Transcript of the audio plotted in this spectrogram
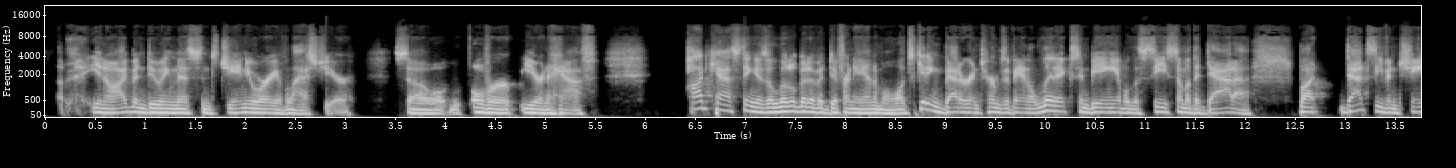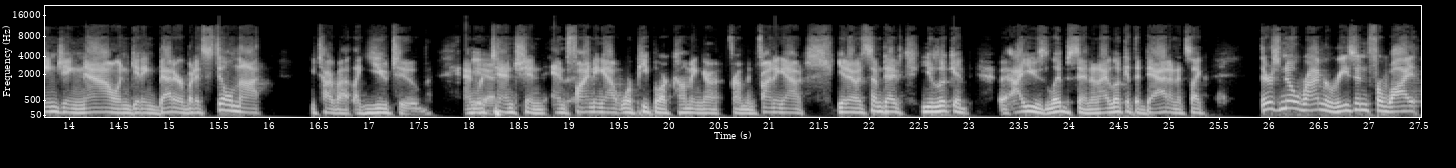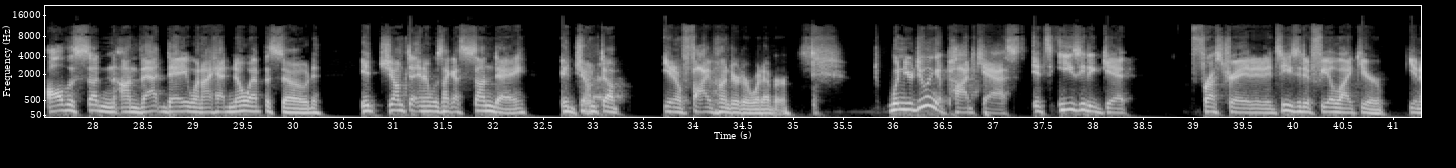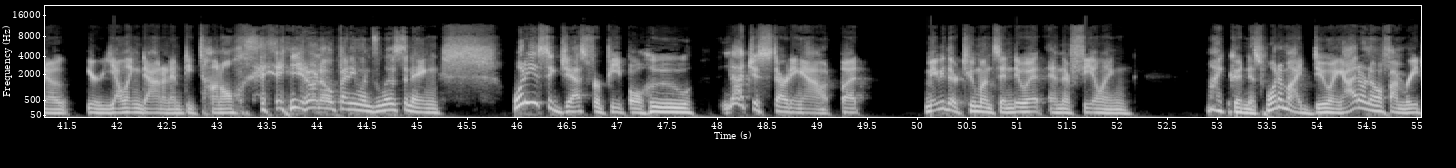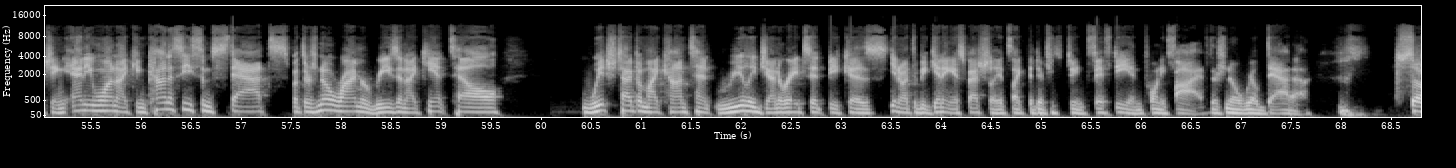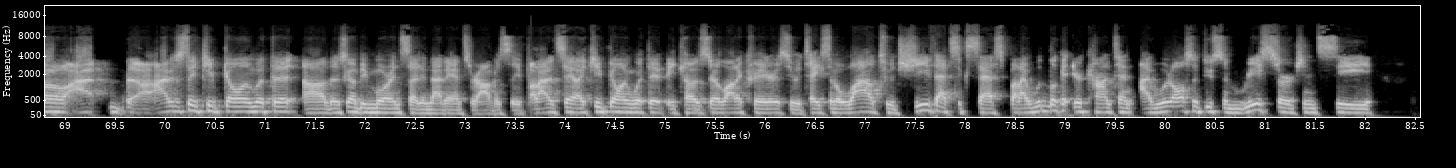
you know, I've been doing this since January of last year. So over a year and a half podcasting is a little bit of a different animal. It's getting better in terms of analytics and being able to see some of the data, but that's even changing now and getting better, but it's still not. You talk about like YouTube and yeah. retention and finding out where people are coming from and finding out, you know, sometimes you look at, I use Libsyn and I look at the data and it's like, there's no rhyme or reason for why all of a sudden on that day when I had no episode, it jumped and it was like a Sunday, it jumped up, you know, 500 or whatever when you're doing a podcast, it's easy to get frustrated. It's easy to feel like you're, you know, you're yelling down an empty tunnel. you don't know if anyone's listening. What do you suggest for people who not just starting out, but maybe they're two months into it and they're feeling, my goodness, what am I doing? I don't know if I'm reaching anyone. I can kind of see some stats, but there's no rhyme or reason. I can't tell which type of my content really generates it because you know at the beginning especially it's like the difference between 50 and 25 there's no real data so I, I would say keep going with it. Uh, there's going to be more insight in that answer, obviously, but I would say like keep going with it because there are a lot of creators who it takes them a while to achieve that success. But I would look at your content. I would also do some research and see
